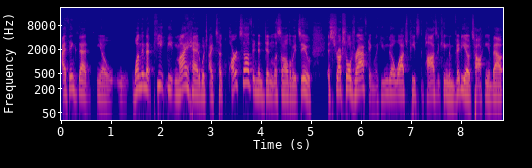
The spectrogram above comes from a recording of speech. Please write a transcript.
I think that, you know, one thing that Pete beat in my head, which I took parts of and then didn't listen all the way to, is structural drafting. Like you can go watch Pete's Deposit Kingdom video talking about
